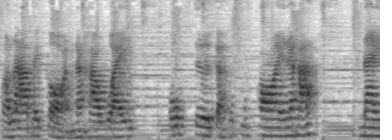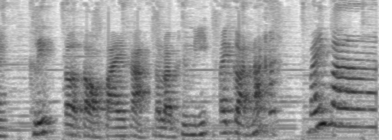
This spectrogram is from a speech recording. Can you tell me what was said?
ขอลาไปก่อนนะคะ ไว้พบเจอกับครูพลอยนะคะ ในคลิปต่อๆไปค่ะสำหรับคลิปนี้ไปก่อนนะคะบ๊ายบาย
